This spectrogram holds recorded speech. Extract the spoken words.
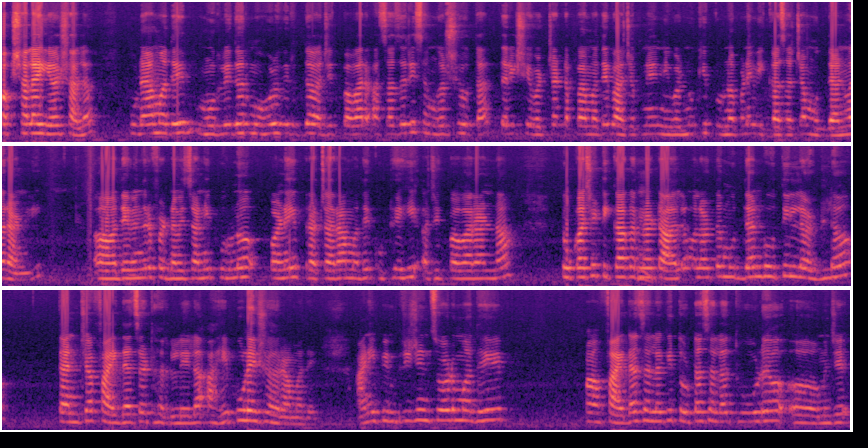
पक्षाला यश आलं. पुण्यामध्ये मुरलीधर मोहोळ विरुद्ध अजित पवार असा जरी संघर्ष होता तरी शेवटच्या टप्प्यामध्ये भाजपने निवडणूक ही पूर्णपणे विकासाच्या मुद्द्यांवर आणली. देवेंद्र फडणवीसांनी पूर्णपणे प्रचारामध्ये कुठेही अजित पवारांना टोकाची टीका करणं टाळलं. मला वाटतं मुद्द्यांभोवती लढलं त्यांच्या फायद्याचं ठरलेलं आहे पुणे शहरामध्ये. आणि पिंपरी चिंचवडमध्ये फायदा झाला की तोटा झाला थोडं म्हणजे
